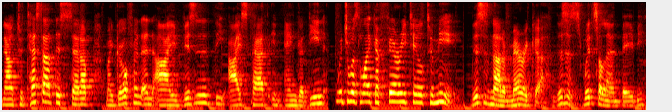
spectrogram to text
Now to test out this setup, my girlfriend and I visited the ice path in Engadin, which was like a fairy tale to me. This is not America, this is Switzerland baby.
